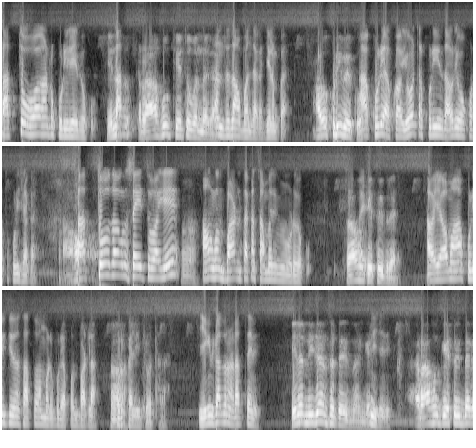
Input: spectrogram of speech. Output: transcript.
ಸತ್ತು ಹೋಗಂಟ ಕುಡಿಲೇಬೇಕು. ಎಲ್ಲ ರಾಹು ಕೇತು ಬಂದಾಗ? ಅಂತ ನಾವು ಬಂದಾಗ ಜನ್ಮಕ ಅವ ಕುಡಿಬೇಕು? ಆ ಕುಡಿ ಹೇಳ್ತಾರೆ ಕುಡಿಯಿಂದ ಅವ್ರಿಗೆ ಹೋಗಿ ಕೊಡ್ತಾರೆ ಕುಡಿಸಾಕ ಸತ್ತೋದಾಗ್ಲೂ ಸಹಿತವಾಗಿ. ಅವನಿಗೊಂದು ಬಾಟ್ಲ್ ತಕ್ಕ ಸಂಬಂಧ ಮಾಡಬೇಕು ರಾಹು ಕೇತು ಇದ್ರೆ? ಅವ ಯಾವ ಕುಡಿತೀನ ಸತ್ತೋದ ಮಾಡಿಬಿಡಿ ಒಂದ್ ಬಾಟ್ಲ. ಕುಡ್ಕಲಿ ಅಂತ ಹೇಳ್ತಾರೆ. ಈಗಿನ ಕಾಲದ ನಡತ್ತೇನೆ. ಇಲ್ಲ ನಿಜ ಅನ್ಸುತ್ತೆ ಇದು ನಂಗೆ. ನಿಜ ರಾಹು ಕೇತು ಇದ್ದಾಗ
